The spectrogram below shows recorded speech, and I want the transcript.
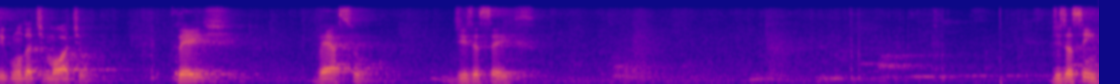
2 Timóteo 3, verso 16. Diz assim:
